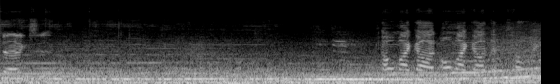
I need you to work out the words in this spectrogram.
the exit. Oh my god, oh my god, that towing.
